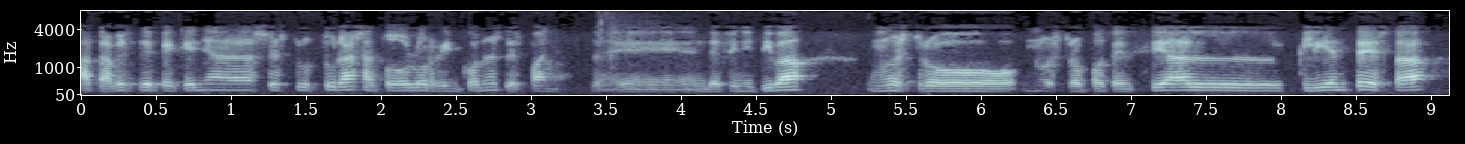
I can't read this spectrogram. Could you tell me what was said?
a través de pequeñas estructuras a todos los rincones de España. Eh, en definitiva, nuestro, nuestro potencial cliente está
